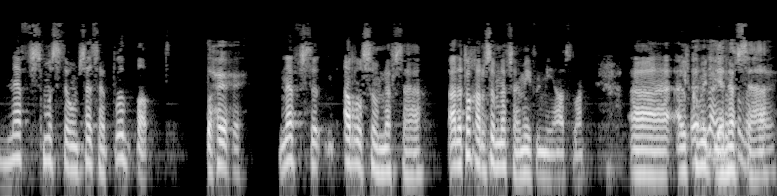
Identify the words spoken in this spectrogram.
نفس مستوى مسلسل بالضبط. صحيح. نفس الرسوم نفسها. أنا أتوقع الرسوم نفسها 100% أصلا. آه الكوميديا نفسها. نفسها.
